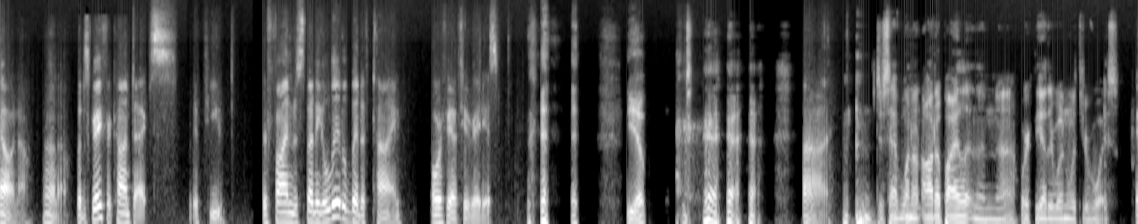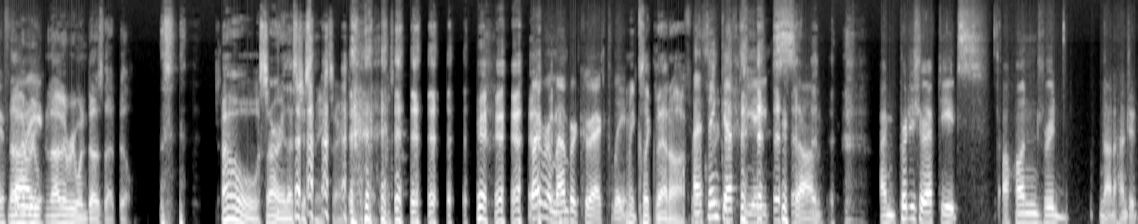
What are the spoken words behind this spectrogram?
Oh no, oh no. But it's great for contacts if you are fine with spending a little bit of time, or if you have two radios. Yep. Uh, Just have one on autopilot and then uh, work the other one with your voice. if Not I every, not everyone does that, Bill. Oh, sorry, that's just me. Sorry. if I remember correctly, Let me click that off. real I think quick. FT8's um I'm pretty sure FT8's a hundred not a hundred.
